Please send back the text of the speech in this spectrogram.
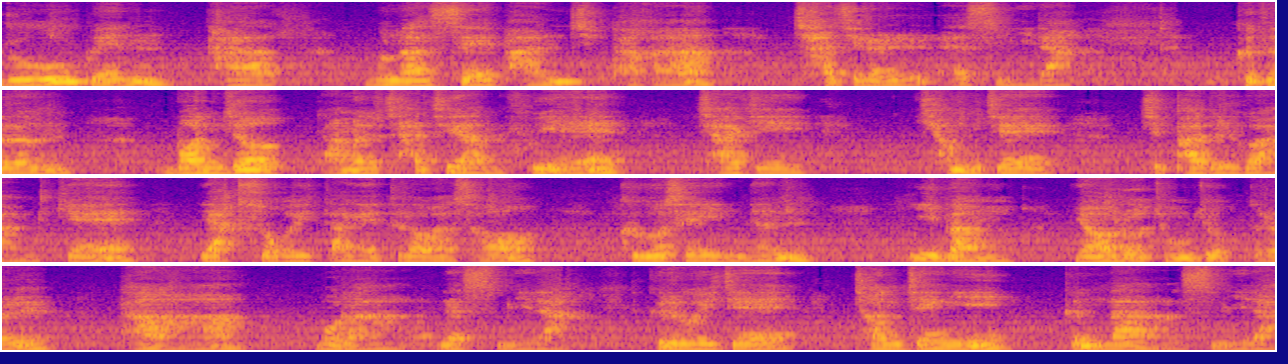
루벤, 갓, 문하세 반 지파가 차지를 했습니다. 그들은 먼저 땅을 차지한 후에 자기 형제 지파들과 함께 약속의 땅에 들어와서 그곳에 있는 이방 여러 종족들을 다 몰아냈습니다. 그리고 이제 전쟁이 끝났습니다.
